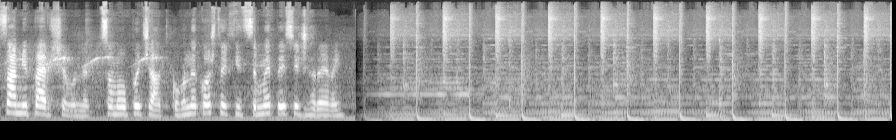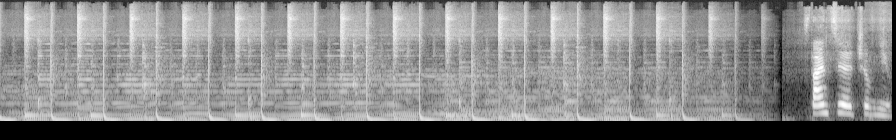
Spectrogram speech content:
самі перші вони з самого початку. Вони коштують від 7 тисяч гривень. Станція човнів.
